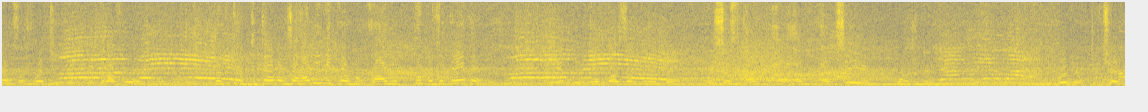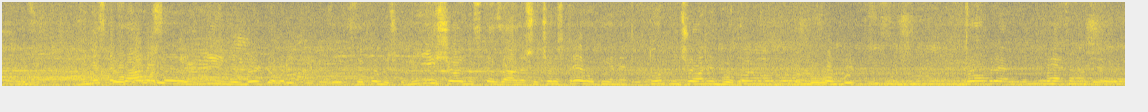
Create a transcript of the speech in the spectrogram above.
хотят захватить их микрофон. Тобто тут треба взагалі нікому, взагалі тупо закрити? Нет, не тупо закрыто. Мы сейчас отсеем кухню и будем включать музыку. Мені Кто сказали, говорит що... не мы, не мы, говорить не будем. Секундочку, мені щойно сказали, що через три години тут нічого не буде. Такого быть не может. Добре, перша можливо.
